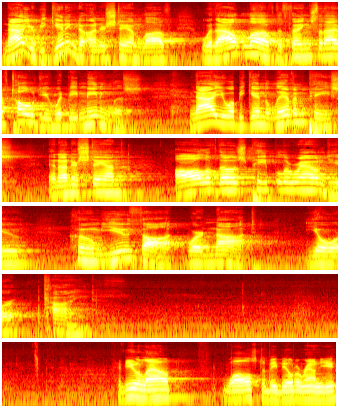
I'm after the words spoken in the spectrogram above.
Now you're beginning to understand love. Without love, the things that I've told you would be meaningless. Now you will begin to live in peace and understand all of those people around you whom you thought were not your kind. Have you allowed walls to be built around you?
